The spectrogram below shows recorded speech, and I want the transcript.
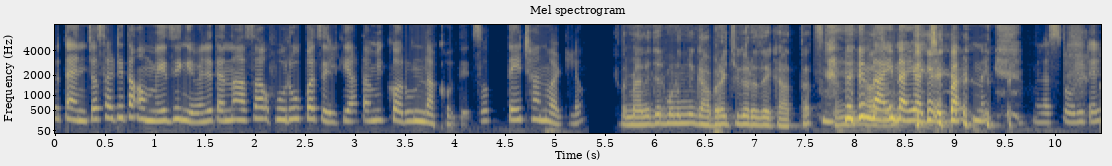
तर त्यांच्यासाठी तर अमेझिंग आहे. म्हणजे त्यांना असा हुरूपच येईल, की आता मी करून दाखवते. सो ते छान वाटलं. मॅनेजर म्हणून मी घाबरायची गरज आहे का की नाही, नाही. अजिबात नाही. मला स्टोरी टेल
